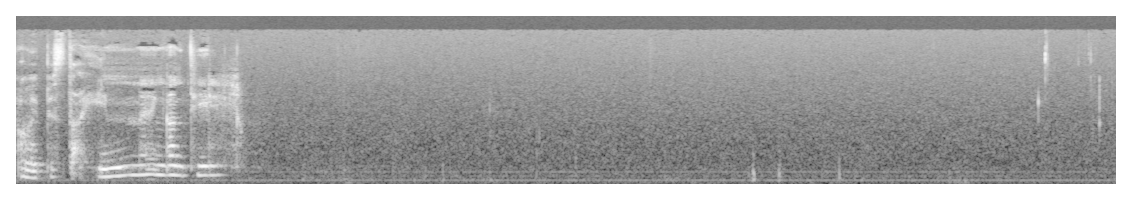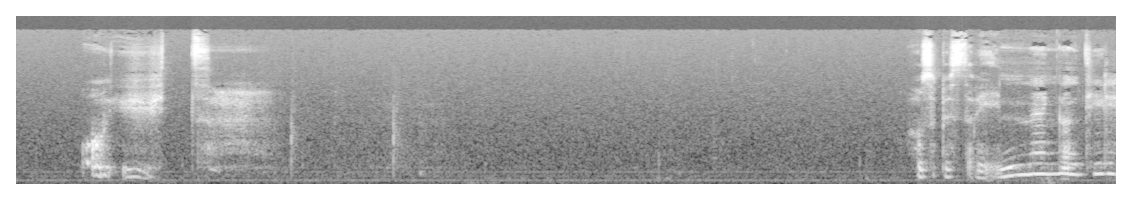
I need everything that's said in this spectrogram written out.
Og vi puster inn en gang til. Og ut. Og så puster vi inn en gang til.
